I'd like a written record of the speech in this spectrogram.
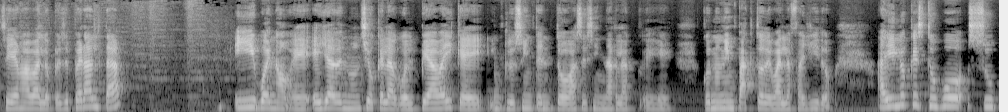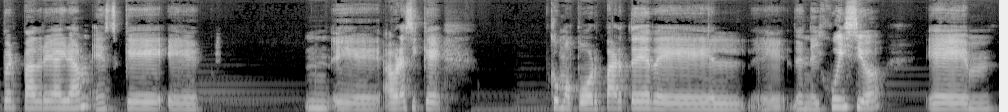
se llamaba López de Peralta y bueno, eh, ella denunció que la golpeaba y que incluso intentó asesinarla eh, con un impacto de bala fallido. Ahí lo que estuvo súper padre, Airam, es que eh, mm, ahora sí que como por parte del eh, en el juicio, em,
